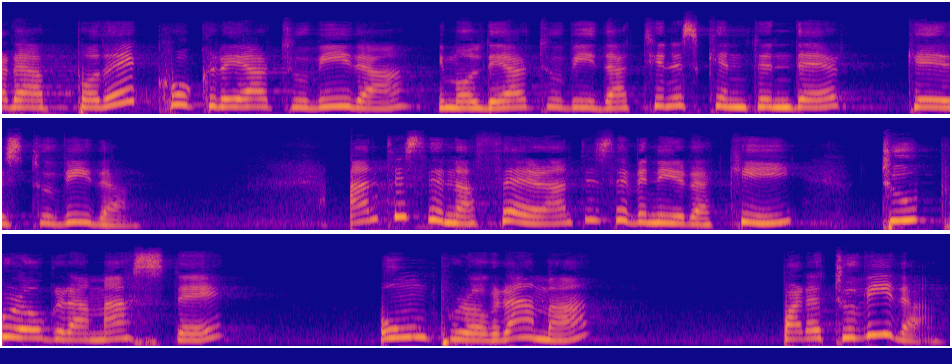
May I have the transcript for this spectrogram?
para poder co-crear tu vida y moldear tu vida, tienes que entender qué es tu vida. Antes de nacer, antes de venir aquí, tú programaste un programa para tu vida,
